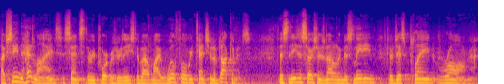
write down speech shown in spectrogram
I've seen the headlines since the report was released about my willful retention of documents. This, these assertions are not only misleading, they're just plain wrong.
